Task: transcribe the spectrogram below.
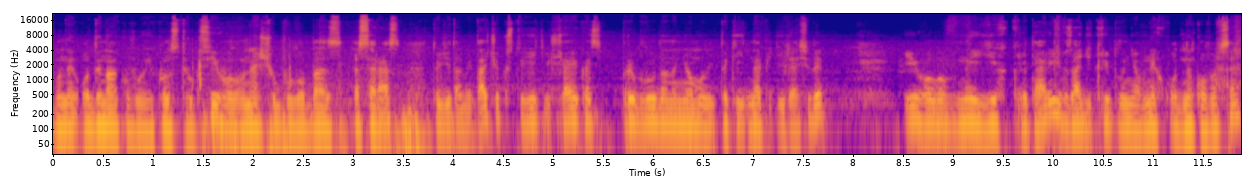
вони одинакової конструкції. Головне, щоб було без СРС. Тоді там і датчик стоїть, і ще якась приблуда на ньому, такий не підійде сюди. І головний їх критерій, взаді кріплення в них однакове все,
